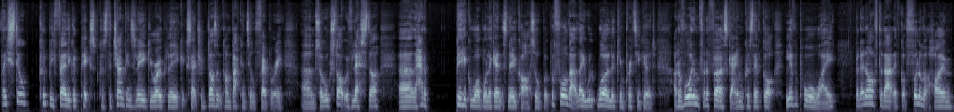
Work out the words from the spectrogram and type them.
they still could be fairly good picks because the Champions League, Europa League, etc., doesn't come back until February. Um, so we'll start with Leicester. Uh, they had a big wobble against Newcastle, but before that, they were looking pretty good. I'd avoid them for the first game because they've got Liverpool away, but then after that, they've got Fulham at home,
